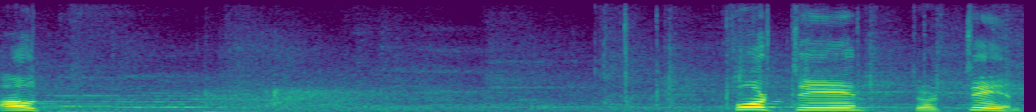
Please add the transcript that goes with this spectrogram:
Out. 14, 13.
